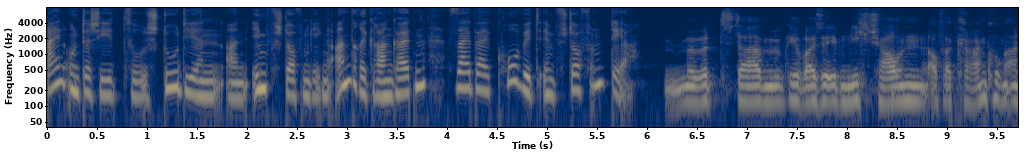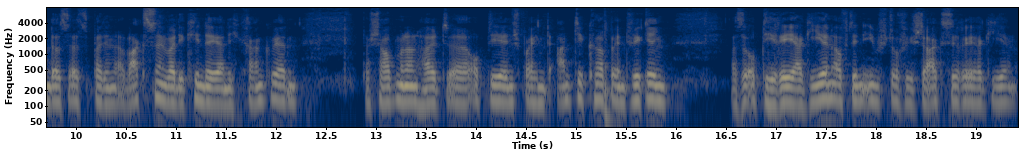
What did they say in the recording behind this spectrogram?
Ein Unterschied zu Studien an Impfstoffen gegen andere Krankheiten sei bei Covid-Impfstoffen der. Man wird da möglicherweise eben nicht schauen auf Erkrankungen anders als bei den Erwachsenen, weil die Kinder ja nicht krank werden. Da schaut man dann halt, äh, ob die entsprechend Antikörper entwickeln. Also ob die reagieren auf den Impfstoff, wie stark sie reagieren.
